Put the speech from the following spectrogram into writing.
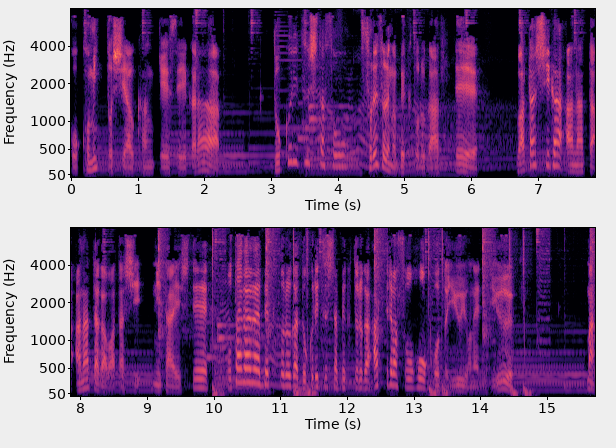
こうコミットし合う関係性から、独立したそそれぞれのベクトルがあって、私があなた、あなたが私に対して、お互いがベクトルが独立したベクトルがあってれば双方向と言うよねっていう、まあ、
